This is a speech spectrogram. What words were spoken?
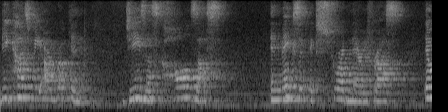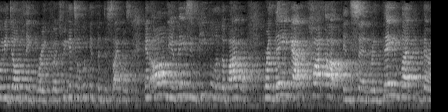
Because we are broken, Jesus calls us and makes it extraordinary for us and when we don't think we're equipped, we get to look at the disciples and all the amazing people in the Bible where they got caught up in sin, where they let their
